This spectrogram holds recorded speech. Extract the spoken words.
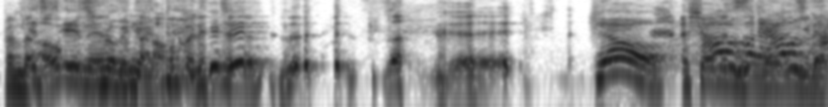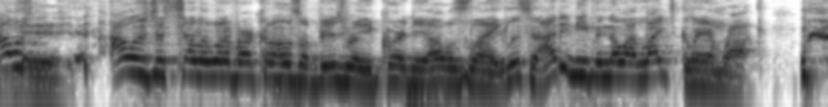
From the It's- opening, it's really good. opening to the it's so good. Yo, I was like, I was, I was, good. I was just telling one of our co-hosts on Binge Ready, Courtney. I was like, listen, I didn't even know I liked glam rock.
